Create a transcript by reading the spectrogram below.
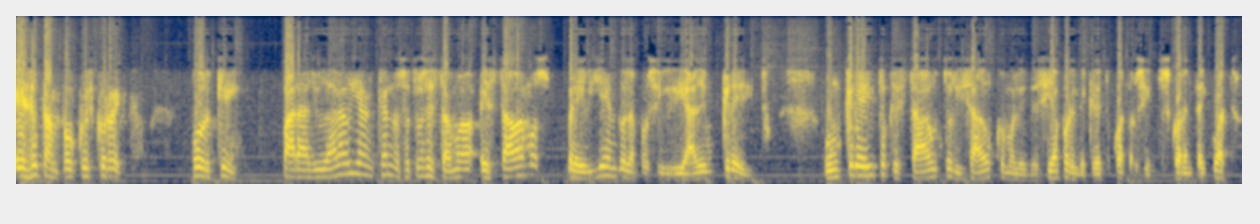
Eso tampoco es correcto. ¿Por qué? Para ayudar a Bianca nosotros estamos, estábamos previendo la posibilidad de un crédito un crédito que está autorizado, como les decía, por el decreto 444.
